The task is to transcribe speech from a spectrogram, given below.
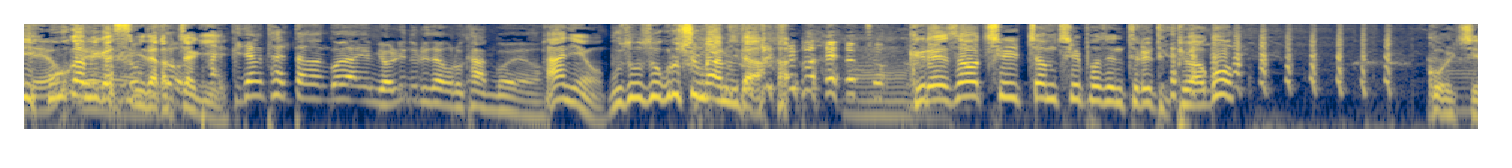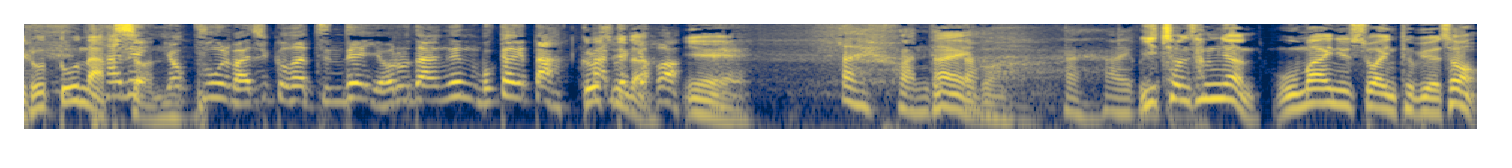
넘치는데요? 호감이 네, 갔습니다. 그래서 갑자기. 타- 그냥 탈당한 거야 아니면 열린우리당으로 간 거예요? 아니요, 무소속으로 출마합니다. 그래서 7.7%를 득표하고 꼴찌로 또 낙선. 탄핵 역풍을 맞을 것 같은데 여루당은 못 가겠다. 그렇습니다. 예. 네. 아휴 안 됐다. 아이고. 아, 아이고. 2003년 오마이뉴스와 인터뷰에서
